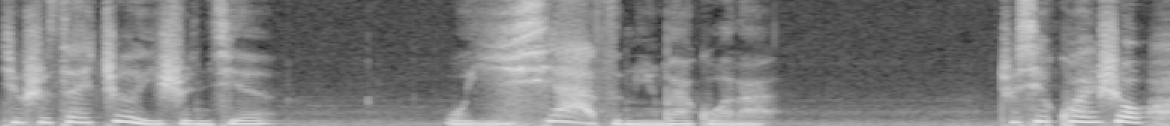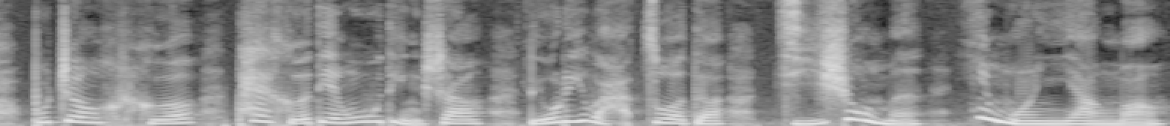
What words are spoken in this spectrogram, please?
就是在这一瞬间，我一下子明白过来。这些怪兽不正和太和殿屋顶上琉璃瓦做的吉兽们一模一样吗？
